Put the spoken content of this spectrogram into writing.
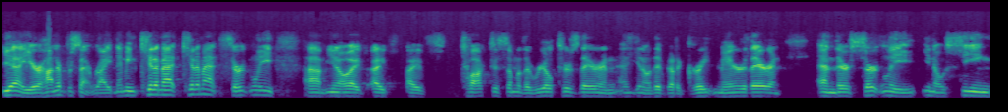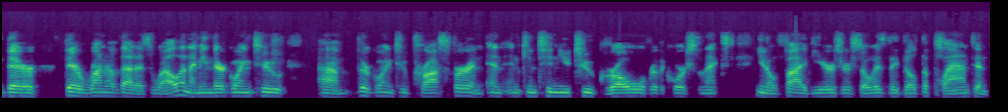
Yeah, you're 100% right. And I mean, Kitimat, Kitimat certainly, um, you know, I've, I've, I've, talked to some of the realtors there and, and, you know, they've got a great mayor there and, and they're certainly, you know, seeing their, their run of that as well. And I mean, they're going to, um, they're going to prosper and, and, and continue to grow over the course of the next, you know, five years or so as they build the plant and,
